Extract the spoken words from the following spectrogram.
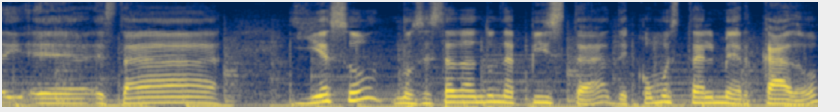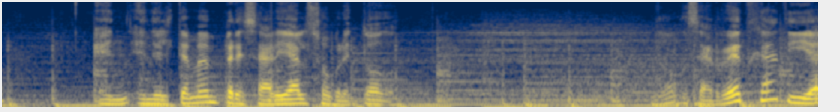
eh, está y eso nos está dando una pista de cómo está el mercado en, el tema empresarial sobre todo. O sea, Red Hat y,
